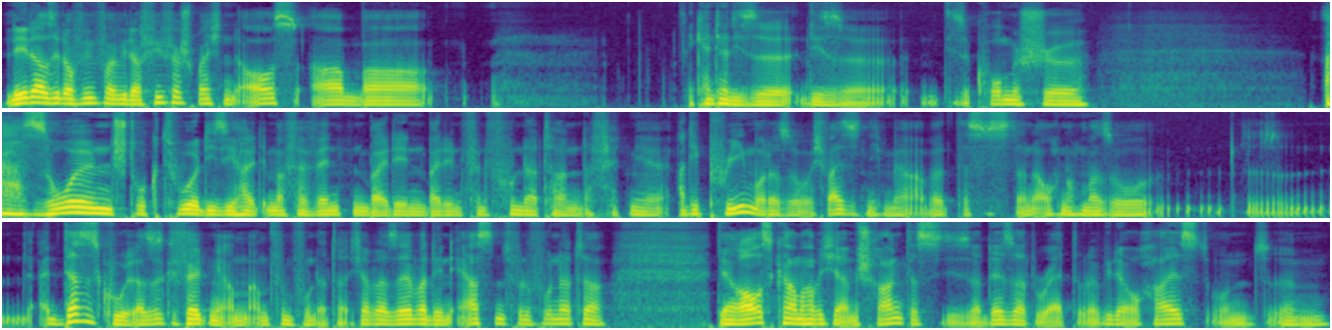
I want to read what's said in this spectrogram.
Leder sieht auf jeden Fall wieder vielversprechend aus, aber ihr kennt ja diese, diese, diese komische ah, Sohlenstruktur, die sie halt immer verwenden bei den, bei den 500ern. Da fällt mir Adiprem oder so, ich weiß es nicht mehr, aber das ist dann auch nochmal so, so, das ist cool, also es gefällt mir am, am 500er. Ich habe ja selber den ersten 500er, der rauskam, habe ich ja im Schrank, das ist dieser Desert Red oder wie der auch heißt. Und ähm,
